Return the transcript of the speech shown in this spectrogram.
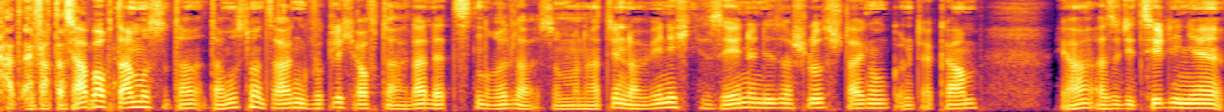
hat einfach das. Ja, aber auch da muss, da, da muss man sagen, wirklich auf der allerletzten Rille. Also man hat ihn da wenig gesehen in dieser Schlusssteigung und er kam, ja, also die Ziellinie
